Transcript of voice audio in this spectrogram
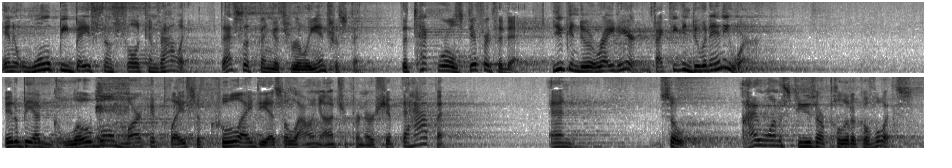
and it won't be based in Silicon Valley. That's the thing that's really interesting. The tech world's different today. You can do it right here. In fact, you can do it anywhere. It'll be a global marketplace of cool ideas allowing entrepreneurship to happen. And so I want us to use our political voice.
